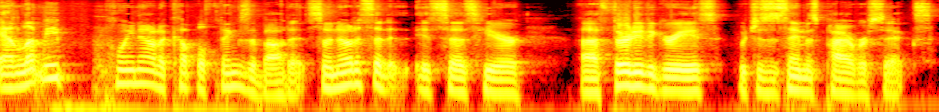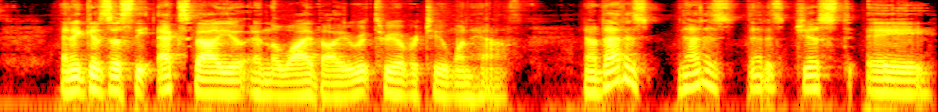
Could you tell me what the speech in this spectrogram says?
And let me point out a couple things about it. So notice that it, says here uh, 30 degrees, which is the same as pi over 6. And it gives us the x value and the y value, root 3 over 2, 1 half. Now that is, that is, that is just a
